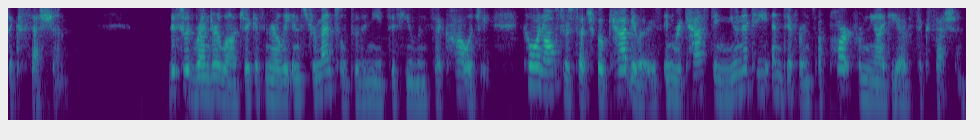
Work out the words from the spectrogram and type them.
succession. This would render logic as merely instrumental to the needs of human psychology. Cohen alters such vocabularies in recasting unity and difference apart from the idea of succession,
